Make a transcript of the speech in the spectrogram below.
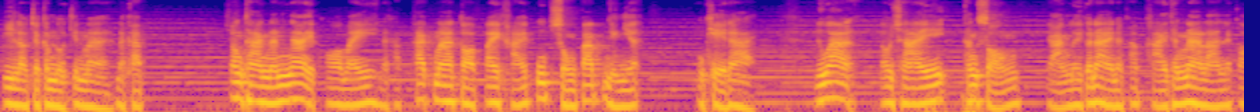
ที่เราจะกำหนดขึ้นมานะครับช่องทางนั้นง่ายพอไหมนะครับทักมาต่อไปขายปุ๊บส่งปั๊บอย่างเงี้ยโอเคได้ หรือว่าเราใช้ทั้ง2อย่างเลยก็ได้นะครับ ขายทั้งหน้าร้านและก็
